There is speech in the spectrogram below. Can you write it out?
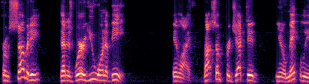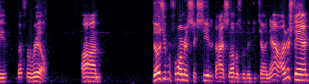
from somebody that is where you want to be in life, not some projected, you know, make believe, but for real. Um, those who perform and succeed at the highest levels within detailing now understand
